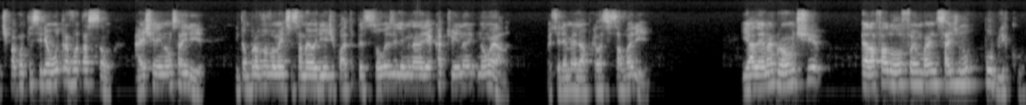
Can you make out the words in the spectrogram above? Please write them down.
Tipo, aconteceria outra votação. A Ashley não sairia. Então, provavelmente, essa maioria de quatro pessoas eliminaria a Katrina, não ela. Mas seria melhor porque ela se salvaria. E a Lena Gront, ela falou, foi um blindside no público.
